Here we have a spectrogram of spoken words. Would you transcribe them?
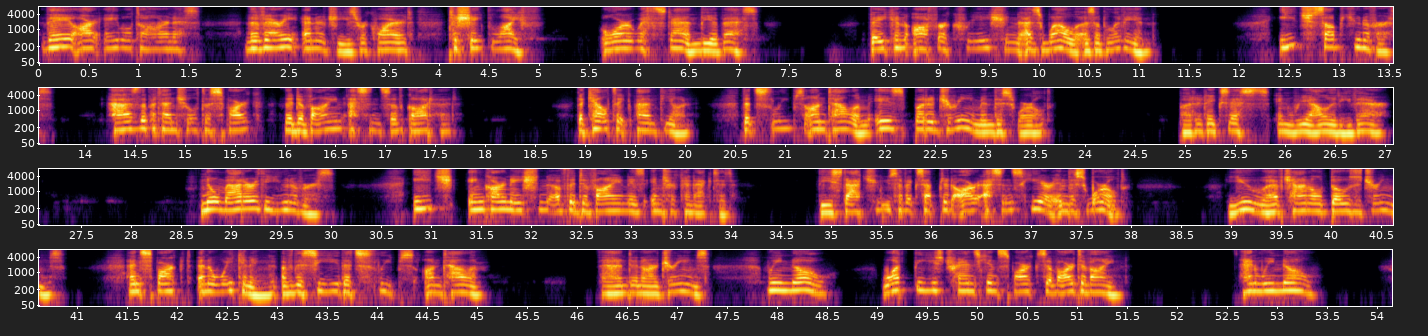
They are able to harness the very energies required to shape life or withstand the abyss. They can offer creation as well as oblivion. Each sub-universe has the potential to spark the divine essence of godhood. The Celtic pantheon that sleeps on Talum is but a dream in this world, but it exists in reality there. No matter the universe, each incarnation of the divine is interconnected. These statues have accepted our essence here in this world. You have channeled those dreams and sparked an awakening of the Sidhe that sleeps on Talum. And in our dreams, we know what these transient sparks of our divine, and we know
